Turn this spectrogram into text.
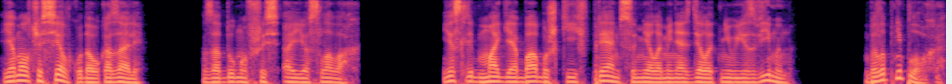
Я молча сел, куда указали, задумавшись о ее словах. Если б магия бабушки и впрямь сумела меня сделать неуязвимым, было б неплохо.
